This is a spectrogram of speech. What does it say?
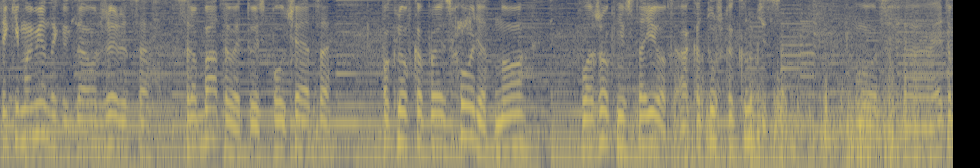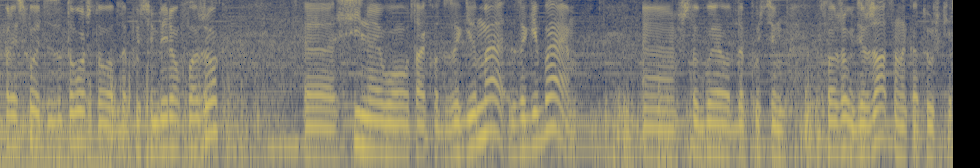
Такие моменты, когда вот жерлица срабатывает, то есть получается поклевка происходит, но флажок не встает, а катушка крутится. Вот. э, Это происходит из-за того, что, вот, допустим, берем флажок, э, сильно его вот так вот загибаем, э, чтобы, вот, допустим, флажок держался на катушке.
